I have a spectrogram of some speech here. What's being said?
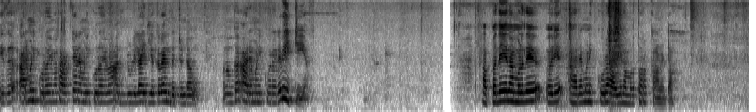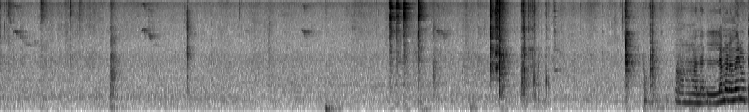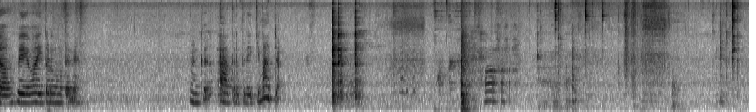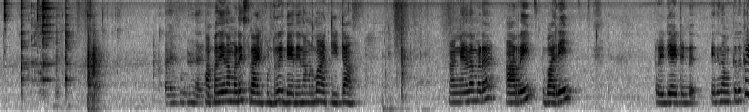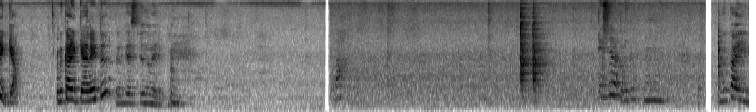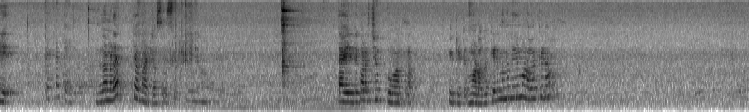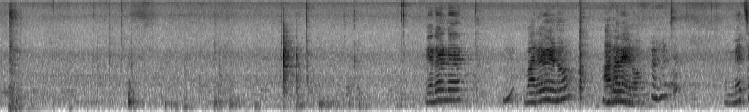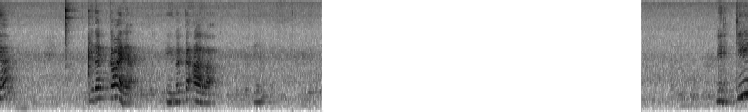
ഇത് അരമണിക്കൂർ കഴിയുമ്പോൾ കറക്റ്റ് അരമണിക്കൂർ കഴിയുമ്പോൾ അതിന്റെ ഉള്ളിൽ അരിയൊക്കെ വെന്തിട്ടുണ്ടാവും. അപ്പോൾ നമുക്ക് അരമണിക്കൂർ വരെ വെയിറ്റ് ചെയ്യാം. അപ്പോൾ ദേ നമ്മളിത് ഒരു അരമണിക്കൂറായി നമ്മൾ തുറക്കാണ് കേട്ടോ ആ നല്ല മണം വരും കേട്ടോ വേവായി തുടങ്ങുമ്പോൾ തന്നെ. നമുക്ക് പാത്രത്തിലേക്ക് മാറ്റാം. ആഹാഹാ. അപ്പൊ ദേ നമ്മുടെ ഇസ്രായേൽ ഫുഡ് റെഡി ആയതേ നമ്മൾ മാറ്റിയിട്ടാ. അങ്ങനെ നമ്മുടെ അറയും വരയും റെഡി ആയിട്ടുണ്ട്. ഇനി നമുക്കിത് കഴിക്കാം. ഇത് കഴിക്കാനായിട്ട് ഒരു ഗസ്റ്റ് ഒന്ന് വരും ടേസ്റ്റ് നോക്കാം നമുക്ക് ഇത് തൈര്. ഇത് നമ്മുടെ ടൊമാറ്റോ സോസ്. തൈരിൽ കുറച്ച് ഉപ്പ് മാത്രം ഇട്ടിട്ട് മുളകൊക്കെ ഇടണമെന്നുണ്ടെങ്കിൽ മുളകൊക്കെ ഇടാം. ഏതാ വേണ്ടേ? വര വേണോ അറ വേണോ എന്നുവെച്ച ഇതൊക്കെ വര. ഇതൊക്കെ അറ. ഇരിക്കി.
